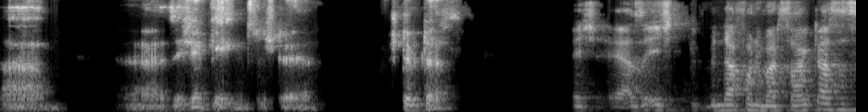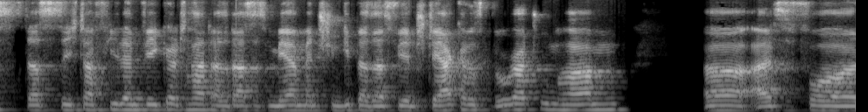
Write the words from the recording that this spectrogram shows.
äh, sich entgegenzustellen. Stimmt das? Ich, also ich bin davon überzeugt, dass es, dass sich da viel entwickelt hat, also dass es mehr Menschen gibt, also dass wir ein stärkeres Bürgertum haben, äh, als vor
